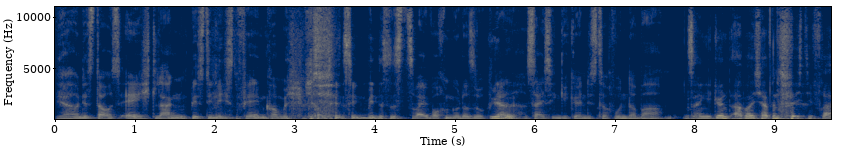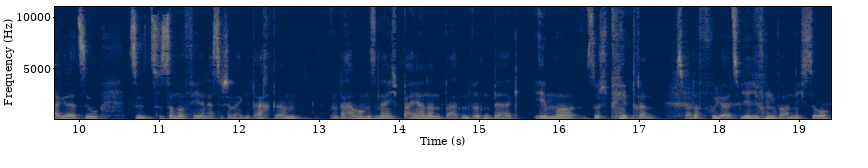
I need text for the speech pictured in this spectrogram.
Ja, und jetzt dauert es echt lang, bis die nächsten Ferien kommen. Ich glaube, es sind mindestens zwei Wochen oder so. Übel. Ja, sei es ihnen gegönnt, ist doch wunderbar. Sei ihnen gegönnt, aber ich habe natürlich die Frage dazu, zu, zu Sommerferien. Hast du schon mal gedacht, ähm, Warum sind eigentlich Bayern und Baden-Württemberg immer so spät dran? Das war doch früher, als wir jung waren, nicht so.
